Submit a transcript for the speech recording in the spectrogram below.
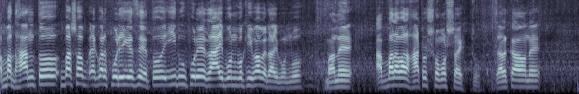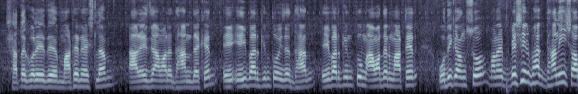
আব্বা, ধান তো আব্বা সব একবার পড়ে গেছে, তো এর উপরে রায় বনবো কীভাবে রায় বনবো? মানে আব্বার আবার হাঁটুর সমস্যা একটু, যার কারণে সাথে করে এই যে মাঠে নিয়ে আসলাম। আর এই যে আমাদের ধান দেখেন, এই এইবার কিন্তু ওই যে ধান, এইবার কিন্তু আমাদের মাঠের অধিকাংশ মানে বেশিরভাগ ধানই সব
